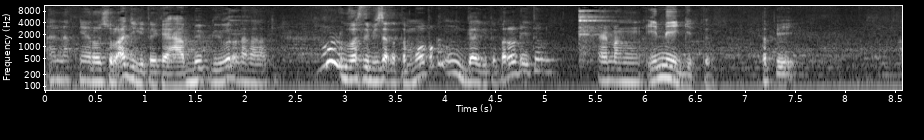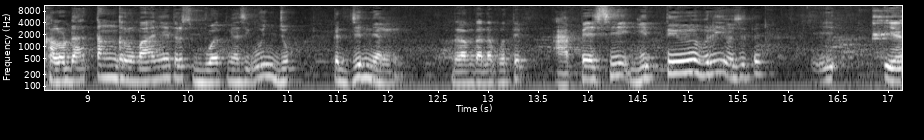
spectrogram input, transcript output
anaknya Rasul aja gitu kayak Habib gitu kan anak-anak. Lu pasti bisa ketemu apa kan enggak gitu. Padahal dia itu emang ini gitu. Tapi kalau datang ke rumahnya terus buat ngasih unjuk ke jin yang dalam tanda kutip apa sih? Gitu bri maksudnya Iya,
